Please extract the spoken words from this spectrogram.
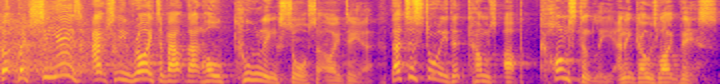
But, but she is actually right about that whole cooling saucer idea. That's a story that comes up constantly, and it goes like this.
